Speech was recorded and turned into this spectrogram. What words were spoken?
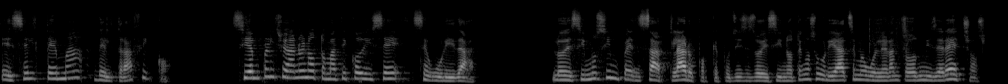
es el tema del tráfico. Siempre el ciudadano en automático dice seguridad. Lo decimos sin pensar, claro, porque pues dices, oye, si no tengo seguridad se me vulneran todos mis derechos.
